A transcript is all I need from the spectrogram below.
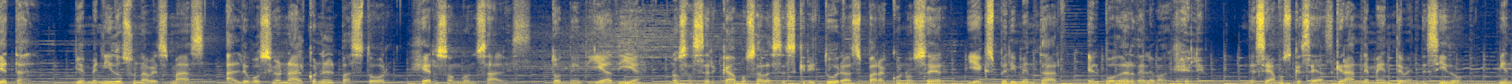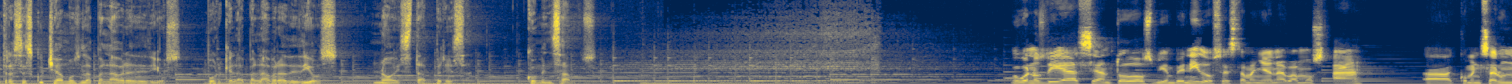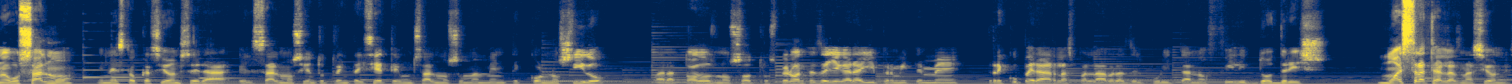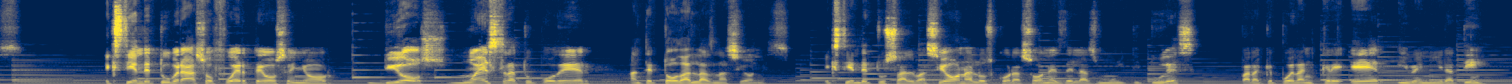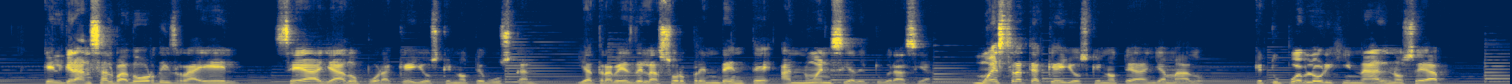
¿Qué tal? Bienvenidos una vez más al devocional con el pastor Gerson González, donde día a día nos acercamos a las escrituras para conocer y experimentar el poder del Evangelio. Deseamos que seas grandemente bendecido mientras escuchamos la palabra de Dios, porque la palabra de Dios no está presa. Comenzamos. Muy buenos días, sean todos bienvenidos. Esta mañana vamos a, a, comenzar un nuevo salmo. En esta ocasión será el Salmo 137, un salmo sumamente conocido para todos nosotros. Pero antes de llegar allí, permíteme recuperar las palabras del puritano Philip Doddridge. Muéstrate a las naciones. Extiende tu brazo fuerte, oh Señor. Dios, muestra tu poder ante todas las naciones. Extiende tu salvación a los corazones de las multitudes para que puedan creer y venir a ti. Que el gran Salvador de Israel sea hallado por aquellos que no te buscan y a través de la sorprendente anuencia de tu gracia. Muéstrate a aquellos que no te han llamado. Que tu pueblo original no sea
